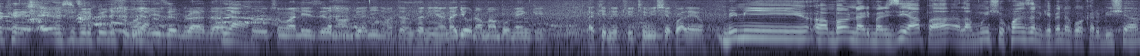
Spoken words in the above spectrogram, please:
Okay, eh, MC Pilipili tumalize brother. Yeah. Tumalize, unawaambia nini Watanzania? Najua una mambo mengi lakini tuhitimishe kwa leo. Mimi ambalo nalimalizia hapa la mwisho, kwanza ningependa kuwakaribisha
